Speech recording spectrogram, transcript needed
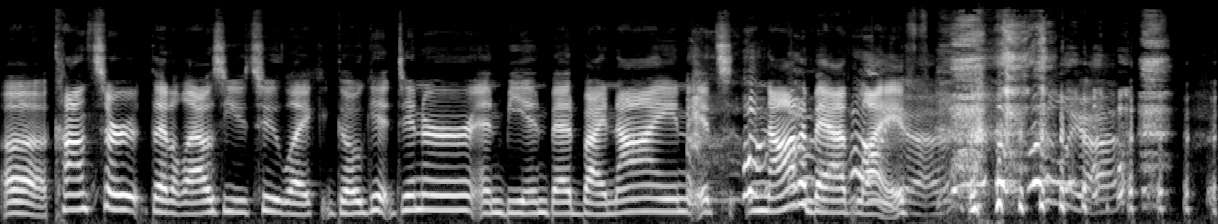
uh concert that allows you to like go get dinner and be in bed by 9. It's not a bad Hell life. Yeah. Hell yeah.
